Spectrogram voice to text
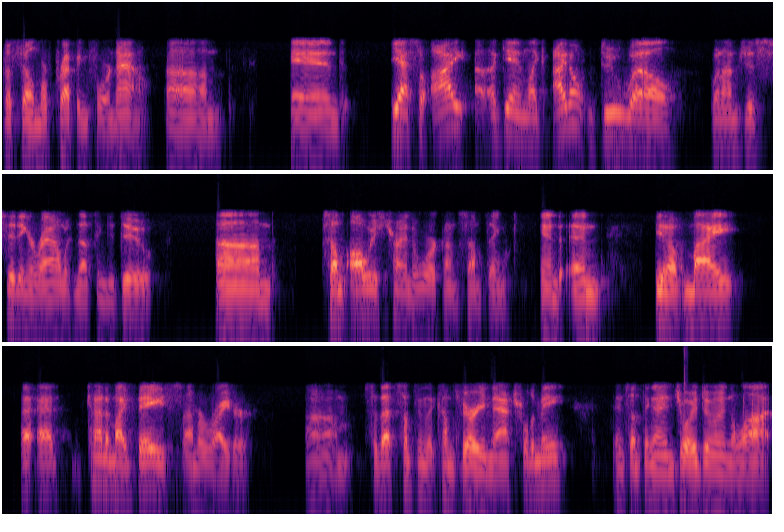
the film we're prepping for now. Um, and yeah, so I again, like I don't do well when I'm just sitting around with nothing to do. Um, so I'm always trying to work on something, and and you know my at kind of my base, I'm a writer. Um, so that's something that comes very natural to me and something I enjoy doing a lot.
